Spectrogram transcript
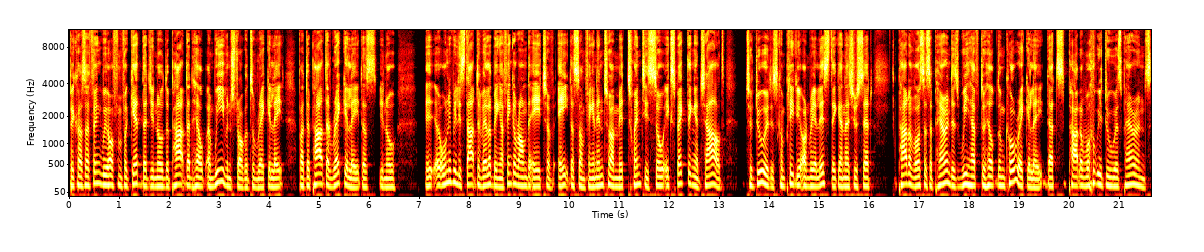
because I think we often forget that, you know, the part that help, and we even struggle to regulate, but the part that regulate us, you know, it only really start developing, I think, around the age of eight or something, and into our mid 20s. So expecting a child to do it is completely unrealistic. And as you said, part of us as a parent is we have to help them co-regulate. That's part of what we do as parents.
